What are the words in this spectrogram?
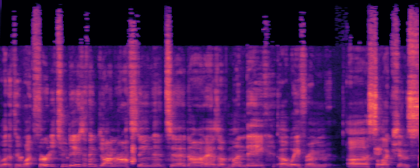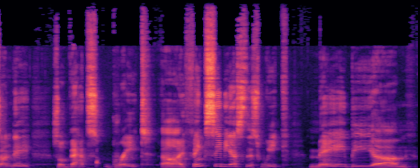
what what, 32 days. I think Jon Rothstein had said uh, as of Monday away from uh, Selection Sunday. So that's great. Uh, I think CBS this week may be um,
